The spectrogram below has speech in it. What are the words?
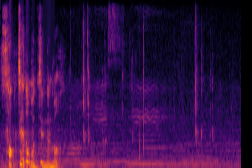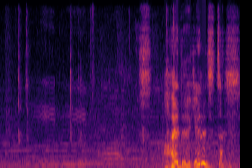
석재도 못 짓는 거. 아예 네 개를 진짜. 씨.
